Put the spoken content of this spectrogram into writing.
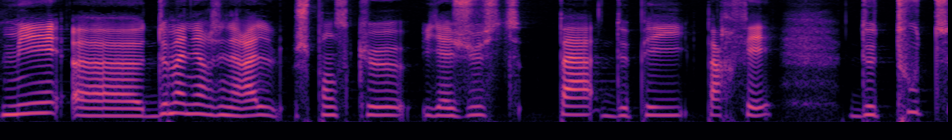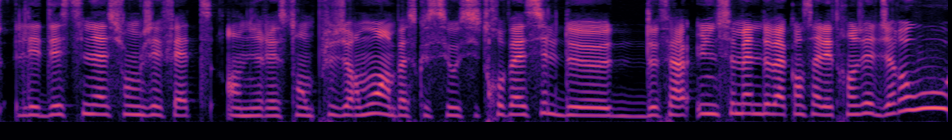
Mais de manière générale, je pense qu'il n'y a juste pas de pays parfait. De toutes les destinations que j'ai faites en y restant plusieurs mois, hein, parce que c'est aussi trop facile de, de, faire une semaine de vacances à l'étranger et de dire Ouh,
